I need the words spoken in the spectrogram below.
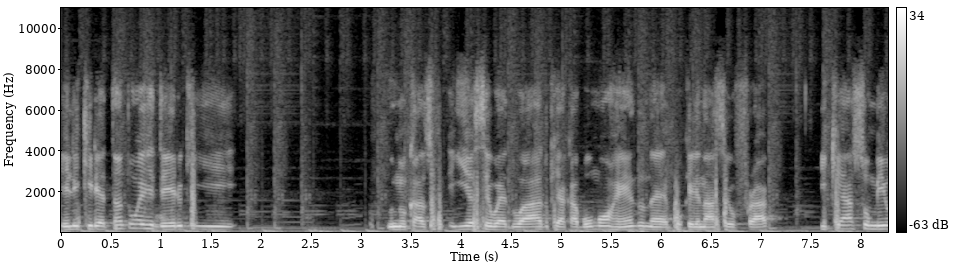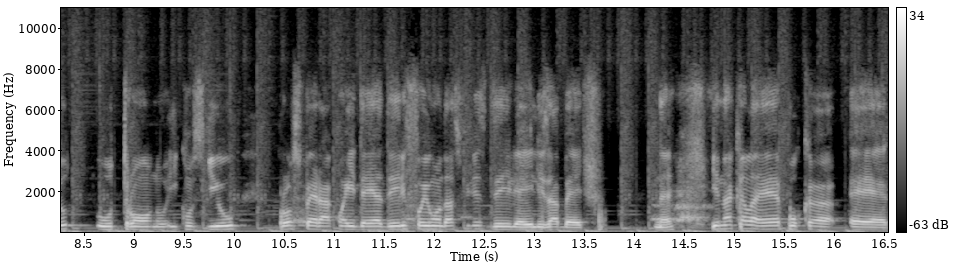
Ele queria tanto um herdeiro que no caso ia ser o Eduardo que acabou morrendo, né, porque ele nasceu fraco e quem assumiu o trono e conseguiu prosperar com a ideia dele foi uma das filhas dele, a Elizabeth, né? E naquela época, é,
